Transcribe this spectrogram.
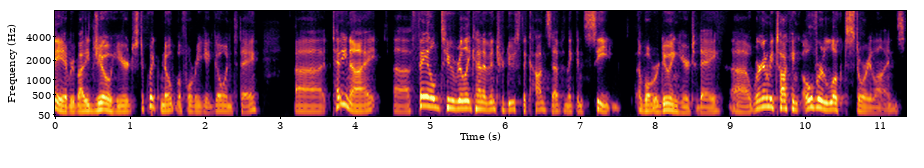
Hey, everybody, Joe here. Just a quick note before we get going today. Uh, Teddy and I uh, failed to really kind of introduce the concept and the conceit of what we're doing here today. Uh, we're going to be talking overlooked storylines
